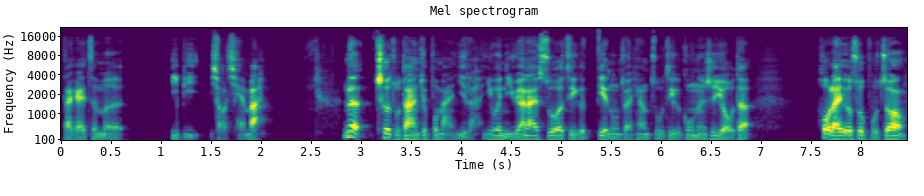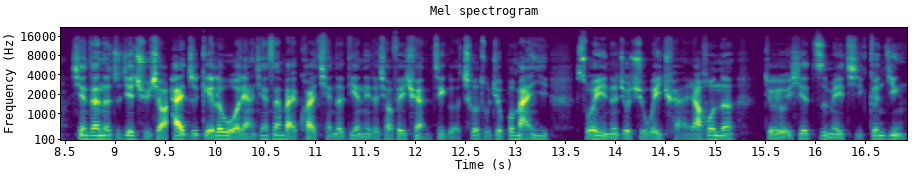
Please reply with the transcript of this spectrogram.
大概这么一笔小钱吧。那车主当然就不满意了，因为你原来说这个电动转向柱这个功能是有的，后来又说补装，现在呢直接取消，还只给了我两千三百块钱的店内的消费券，这个车主就不满意，所以呢就去维权，然后呢就有一些自媒体跟进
